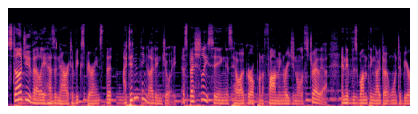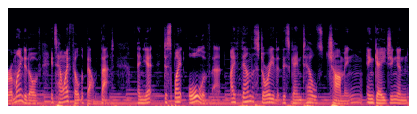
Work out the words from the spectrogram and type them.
Stardew Valley has a narrative experience that I didn't think I'd enjoy, especially seeing as how I grew up on a farm in regional Australia, and if there's one thing I don't want to be reminded of, it's how I felt about that. And yet, despite all of that, I found the story that this game tells charming, engaging, and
